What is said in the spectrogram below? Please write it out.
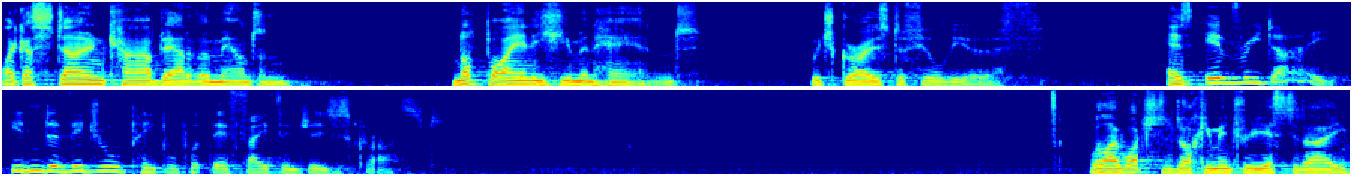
like a stone carved out of a mountain, not by any human hand, which grows to fill the earth. As every day individual people put their faith in Jesus Christ. Well, I watched a documentary yesterday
